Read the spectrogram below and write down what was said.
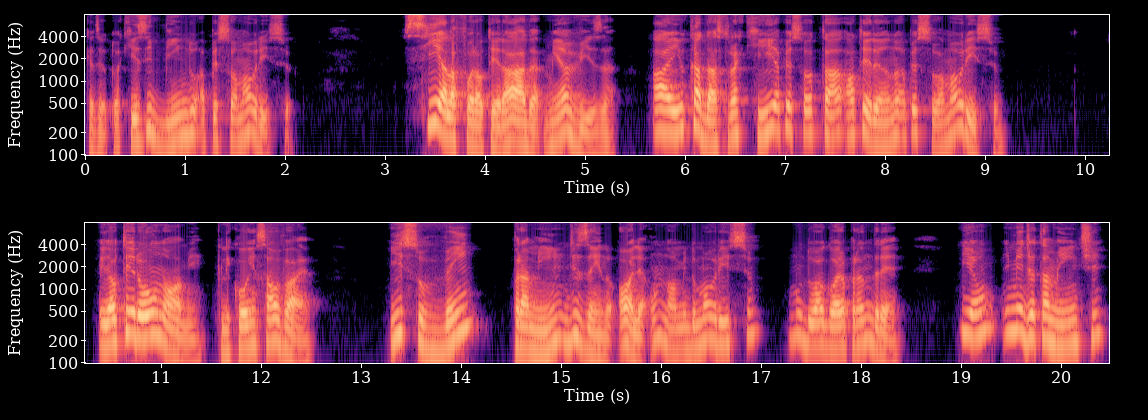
Quer dizer, eu estou aqui exibindo a pessoa Maurício. Se ela for alterada, me avisa. Aí o cadastro aqui, a pessoa está alterando a pessoa Maurício. Ele alterou o nome, clicou em salvar. Isso vem para mim dizendo, olha, o nome do Maurício mudou agora para André. E eu imediatamente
